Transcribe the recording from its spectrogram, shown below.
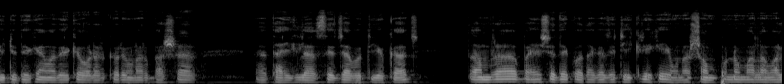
ভিডিও দেখে আমাদেরকে অর্ডার করে ওনার বাসার থাই গ্লাসে যাবতীয় কাজ। তো আমরা ভাইয়ের সাথে কথা কাজে ঠিক রেখে ওনার সম্পূর্ণ মালামাল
